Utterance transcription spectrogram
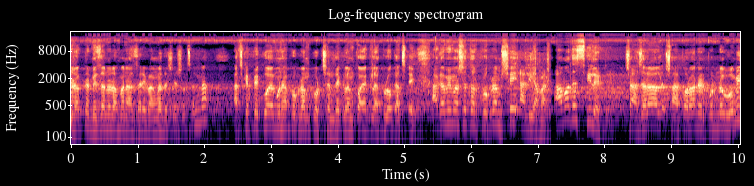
যে ডক্টর মিজানুর রহমান আজহারি বাংলাদেশে এসেছেন না, আজকে পেকুয়ায় মনে প্রোগ্রাম করছেন, দেখলাম কয়েক লাখ লোক আছে। আগামী মাসে তার প্রোগ্রাম সেই আলী আমার আমাদের সিলেটে শাহজালাল শাহপরানের পুণ্যভূমি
